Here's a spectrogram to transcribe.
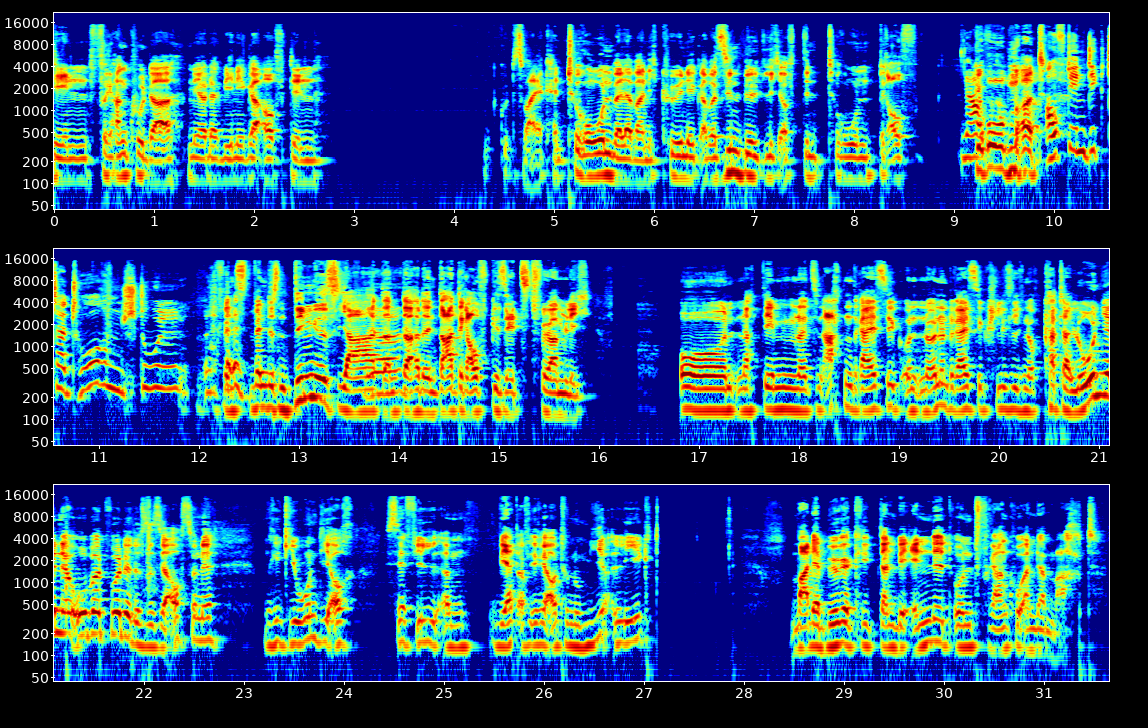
den Franco da mehr oder weniger auf den gut, es war ja kein Thron, weil er war nicht König, aber sinnbildlich auf den Thron drauf ja, gehoben hat. Auf den Diktatorenstuhl. wenn das ein Ding ist, ja, ja. dann da hat er ihn da drauf gesetzt, förmlich. Und nachdem 1938 und 39 schließlich noch Katalonien erobert wurde, das ist ja auch so eine Region, die auch sehr viel ähm, Wert auf ihre Autonomie legt, war der Bürgerkrieg dann beendet und Franco an der Macht.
